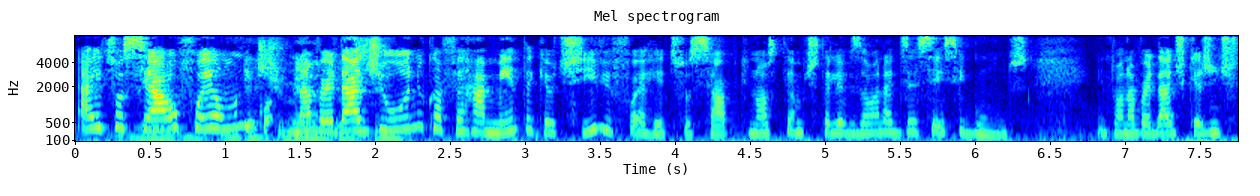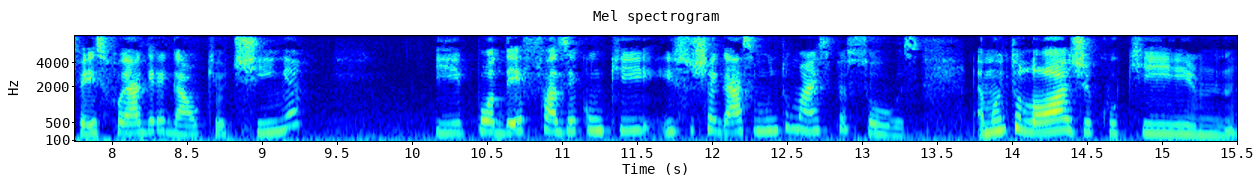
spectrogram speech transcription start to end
A rede social foi a única, na verdade, assim. a única ferramenta que eu tive foi a rede social, porque nosso tempo de televisão era 16 segundos. Então, na verdade, o que a gente fez foi agregar o que eu tinha e poder fazer com que isso chegasse muito mais pessoas. É muito lógico que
